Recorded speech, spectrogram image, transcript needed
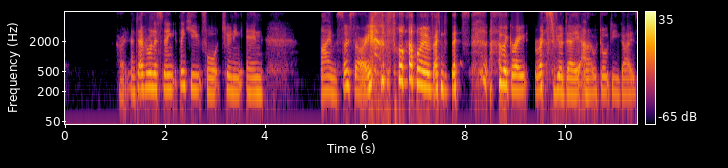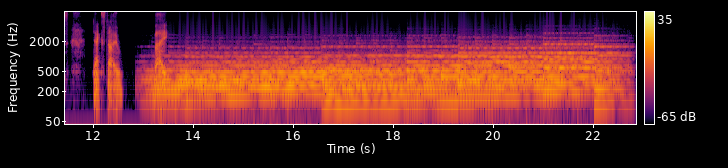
All right. And to everyone listening, thank you for tuning in. I'm so sorry for how I have ended this. Have a great rest of your day, and I will talk to you guys next time. Bye.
